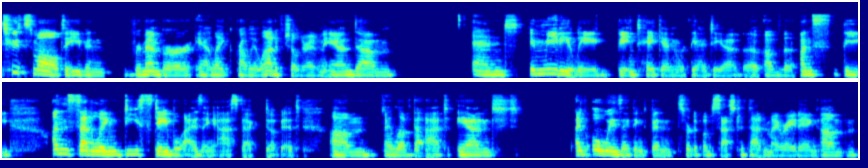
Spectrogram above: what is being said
too small to even remember, and like probably a lot of children, and um, and immediately being taken with the idea of, of the uns- the unsettling, destabilizing aspect of it. Um, I love that, and I've always, I think, been sort of obsessed with that in my writing. Um,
